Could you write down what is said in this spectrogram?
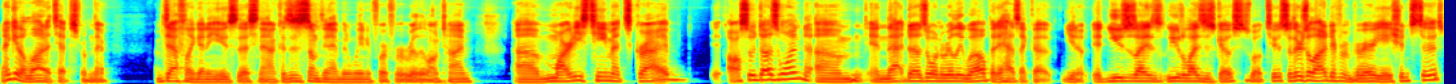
and I get a lot of tips from there. I'm definitely going to use this now because this is something I've been waiting for for a really long time. Um, Marty's team at Scribe also does one, um, and that does one really well. But it has like a you know it utilizes utilizes Ghost as well too. So there's a lot of different variations to this,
